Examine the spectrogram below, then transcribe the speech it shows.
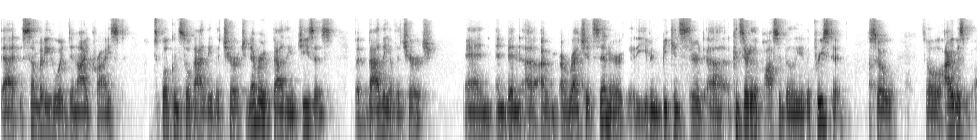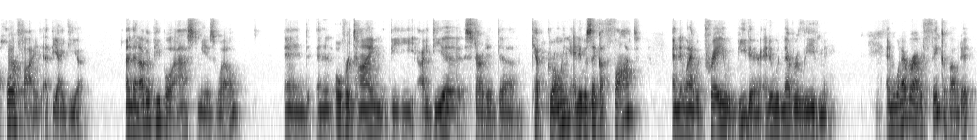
that somebody who had denied Christ, spoken so badly of the church, never badly of Jesus, but badly of the church, and and been a, a, a wretched sinner, even be considered uh, consider the possibility of the priesthood? So so I was horrified at the idea, and then other people asked me as well, and and then over time the idea started uh, kept growing and it was like a thought and then when i would pray it would be there and it would never leave me and whenever i would think about it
